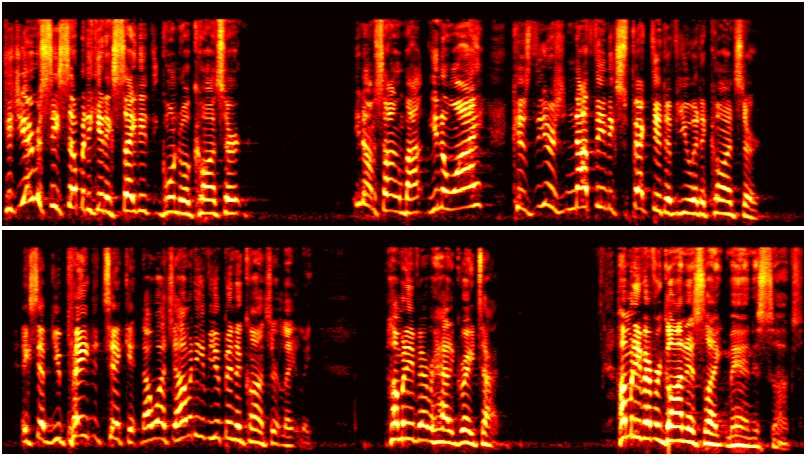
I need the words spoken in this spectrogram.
Did you ever see somebody get excited going to a concert? You know what I'm talking about. You know why? Because there's nothing expected of you at a concert except you paid the ticket. Now, watch, how many of you have been to a concert lately? How many have ever had a great time? How many have ever gone and it's like, man, this sucks?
